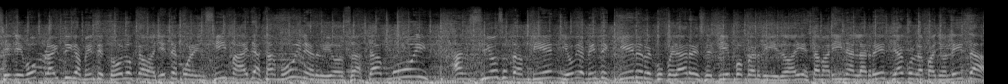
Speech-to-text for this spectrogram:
se llevó prácticamente todos los caballetes por encima. Ella está muy nerviosa, está muy ansiosa también y obviamente quiere recuperar ese tiempo perdido. Ahí está Marina en la red ya con la pañoleta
